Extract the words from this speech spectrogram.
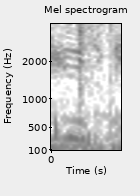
Look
